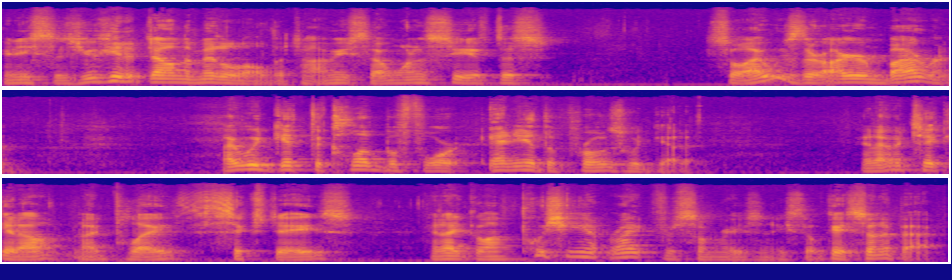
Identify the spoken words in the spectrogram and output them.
And he says, you hit it down the middle all the time. He said, I want to see if this. So I was their Iron Byron. I would get the club before any of the pros would get it. And I would take it out and I'd play six days. And I'd go, I'm pushing it right for some reason. He said, okay, send it back.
